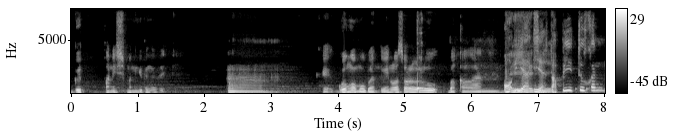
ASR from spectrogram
good punishment gitu gak sih? eh, Kayak gue nggak mau bantuin lo soalnya lu bakalan Oh iya Iya iya, sih. tapi itu kan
